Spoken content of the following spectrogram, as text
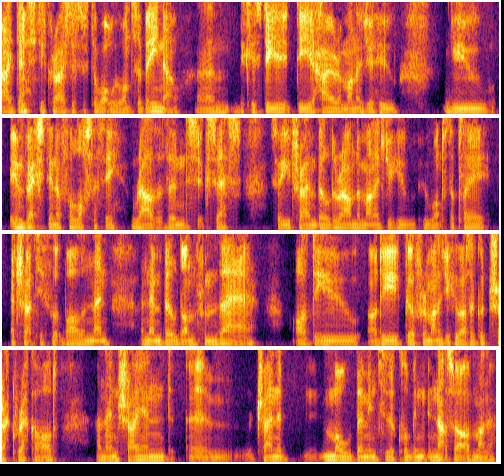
identity crisis as to what we want to be now. Um, because do you do you hire a manager who you invest in a philosophy rather than success. So you try and build around a manager who, who wants to play attractive football and then and then build on from there, or do you or do you go for a manager who has a good track record and then try and um, trying to mould them into the club in, in that sort of manner?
